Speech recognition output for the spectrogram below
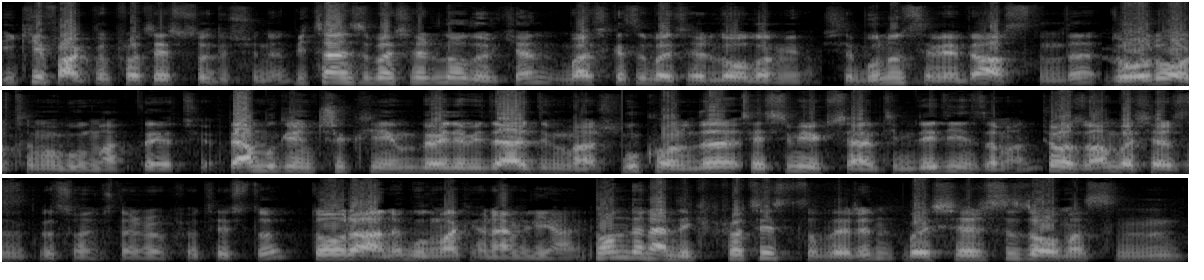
iki farklı protesto düşünün. Bir tanesi başarılı olurken başkası başarılı olamıyor. İşte bunun sebebi aslında doğru ortamı bulmakta yatıyor. Ben bugün çıkayım, böyle bir derdim var. Bu konuda sesimi yükselteyim dediğin zaman çoğu zaman başarısızlıkla sonuçlanır o protesto. Doğru anı bulmak önemli yani. Son dönemdeki protestoların başarısız olmasının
